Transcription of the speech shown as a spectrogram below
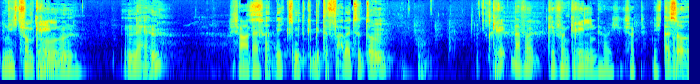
Nicht vom Grillen? Und nein, Schade. das hat nichts mit, mit der Farbe zu tun. Grill, na, von, von Grillen, habe ich gesagt. Nicht Also.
